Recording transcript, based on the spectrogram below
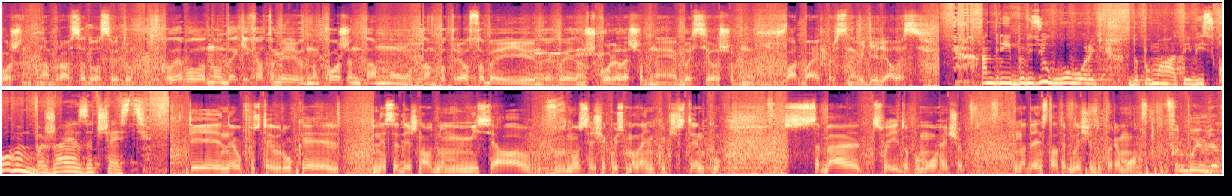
кожен набрався досвіду. Коли було ну декілька автомобілів, ну кожен там ну там по три особи і якби ну, шкурили, щоб не блистіло, щоб ну фарба якось не виділялася. Андрій Бевзюк говорить, допомагати військовим вважає за честь. Ти не опустив руки, не сидиш на одному місці, а вносиш якусь маленьку частинку себе, своєї допомоги, щоб на день стати ближче до перемоги. Фарбуємо, як,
